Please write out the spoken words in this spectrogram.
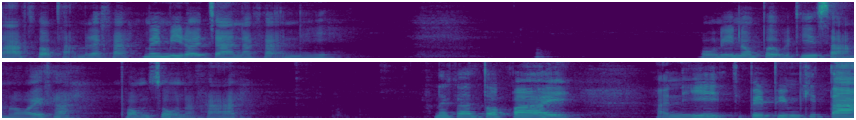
ทักสอบถามมาได้ค่ะ ไม่มีรอยจานนะคะอันนี้ องนี้น้องเปิดไปที่ 300 ค่ะ พร้อมส่งนะคะ ในการต่อไป อันนี้จะเป็นพิมพ์ขี้ตา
